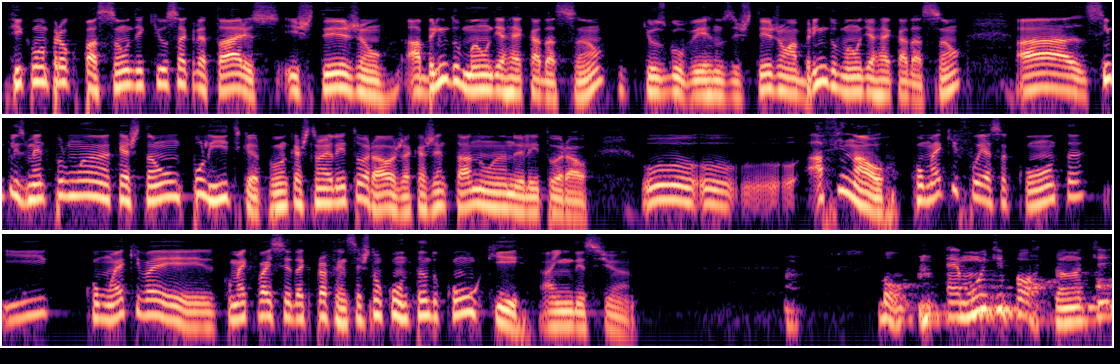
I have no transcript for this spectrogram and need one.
fica uma preocupação de que os secretários estejam abrindo mão de arrecadação, que os governos estejam abrindo mão de arrecadação, ah, simplesmente por uma questão política, por uma questão eleitoral, já que a gente está no ano eleitoral. O, o, afinal, como é que foi essa conta e como é que vai, como é que vai ser daqui para frente? Vocês estão contando com o que ainda este ano? Bom, é muito importante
